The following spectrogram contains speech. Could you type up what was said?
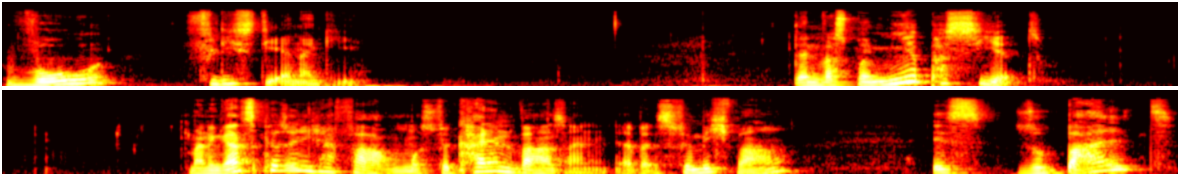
wo fließt die Energie? Denn was bei mir passiert, meine ganz persönliche Erfahrung muss für keinen wahr sein, aber es für mich wahr, ist, sobald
